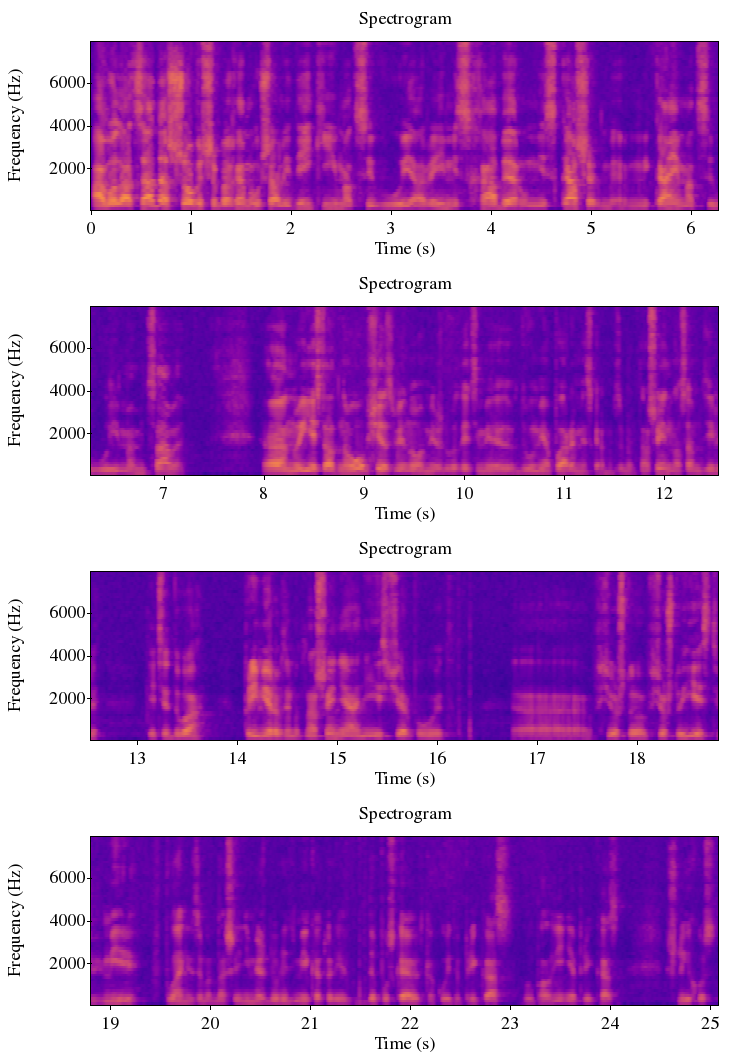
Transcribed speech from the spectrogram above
А вот отца да шовы шабагэма ушалидей киим отцевуй, а рей мисхабер у мискашер микаем отцевуй мамицавы. Э, но есть одно общее звено между вот этими двумя парами, скажем, взаимоотношений. На самом деле эти два примера взаимоотношений, они исчерпывают э, все, что, все, что есть в мире в плане взаимоотношений между людьми, которые допускают какой-то приказ, выполнение приказа, шлихус,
